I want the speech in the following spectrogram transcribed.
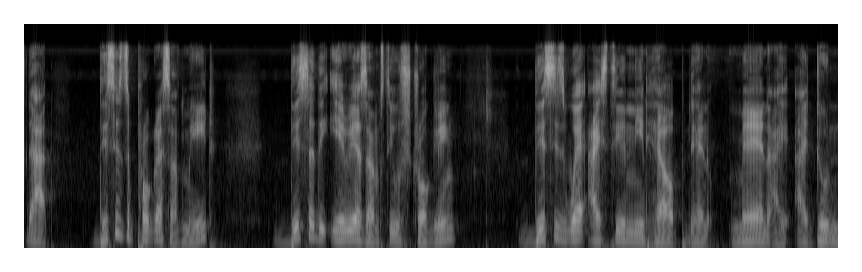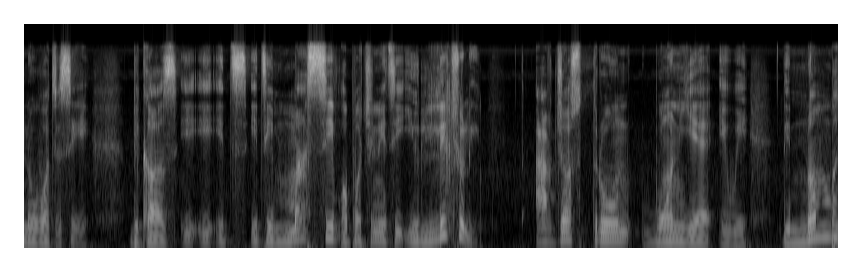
that this is the progress i've made these are the areas i'm still struggling this is where i still need help then man i i don't know what to say. Because it, it's it's a massive opportunity. You literally I've just thrown one year away. The number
